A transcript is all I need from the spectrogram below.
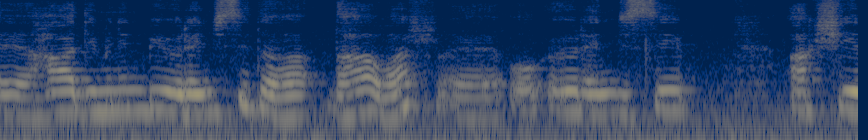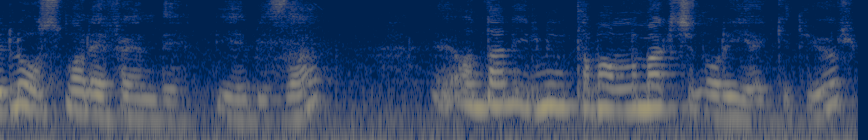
e, Hadimi'nin bir öğrencisi daha, daha var. E, o öğrencisi Akşehirli Osman Efendi diye bir zat. E, ondan ilmini tamamlamak için oraya gidiyor.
